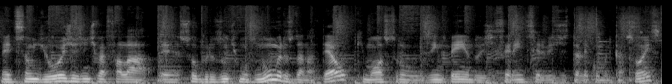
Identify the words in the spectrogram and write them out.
Na edição de hoje a gente vai falar é, sobre os últimos números da Anatel, que mostram o desempenho dos diferentes serviços de telecomunicações.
